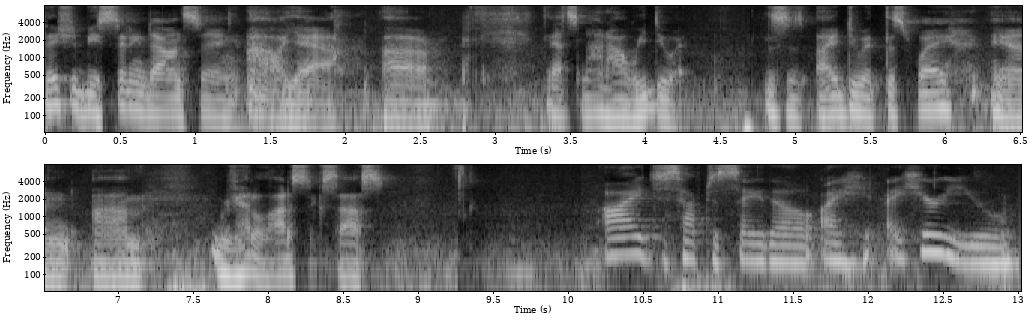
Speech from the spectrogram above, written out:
They should be sitting down saying, "Oh yeah, uh, that's not how we do it. This is I do it this way," and um, we've had a lot of success. I just have to say though, I I hear you,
